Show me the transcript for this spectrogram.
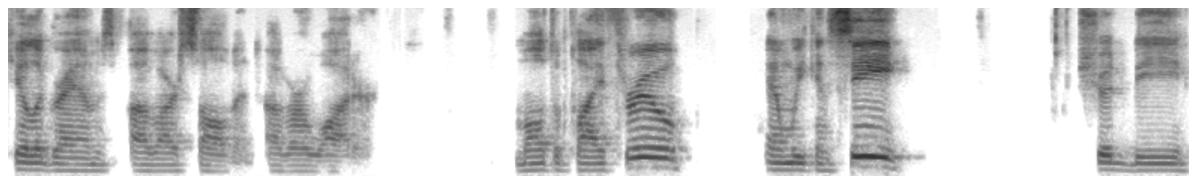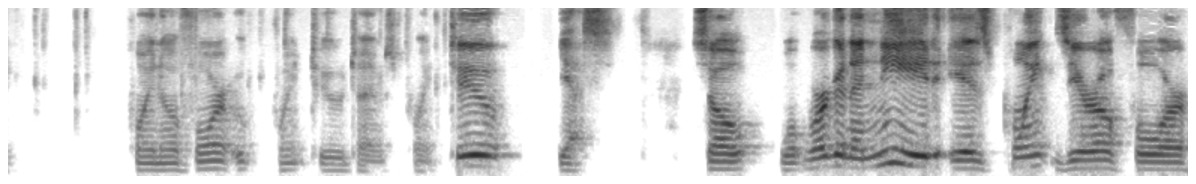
kilograms of our solvent, of our water. Multiply through, and we can see should be 0.04, 0.2 times 0.2. Yes. So what we're going to need is 0.04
